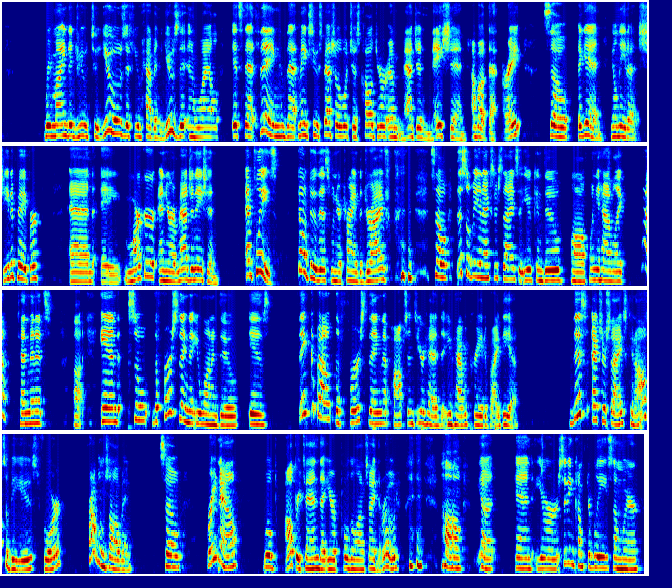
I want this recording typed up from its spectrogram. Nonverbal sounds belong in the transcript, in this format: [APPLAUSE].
reminded you to use if you haven't used it in a while. It's that thing that makes you special, which is called your imagination. How about that? All right. So, again, you'll need a sheet of paper and a marker and your imagination. And please don't do this when you're trying to drive. [LAUGHS] so this will be an exercise that you can do uh, when you have like yeah, 10 minutes. Uh, and so the first thing that you want to do is think about the first thing that pops into your head that you have a creative idea. This exercise can also be used for problem solving. So right now, we'll I'll pretend that you're pulled alongside the road. [LAUGHS] uh, uh, and you're sitting comfortably somewhere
